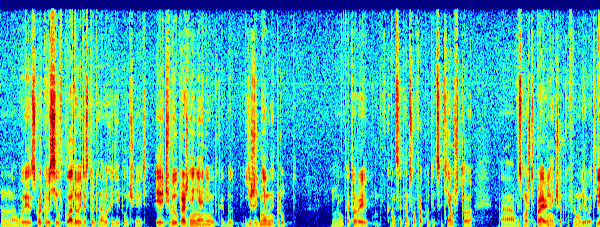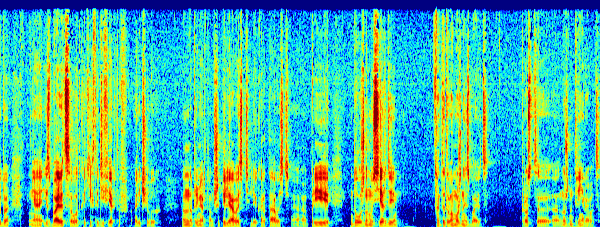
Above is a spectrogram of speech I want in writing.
Вы сколько вы сил вкладываете, столько на выходе и получаете. И речевые упражнения, они вот как бы ежедневный труд, который в конце концов окупится тем, что вы сможете правильно и четко формулировать, либо э, избавиться от каких-то дефектов речевых, ну, например, там шепелявость или картавость. Э, при должном усердии от этого можно избавиться. Просто нужно тренироваться.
